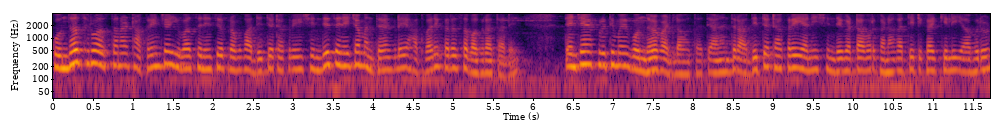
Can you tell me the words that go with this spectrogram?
गोंधळ सुरू असताना ठाकरेंच्या युवा सेनेचे प्रमुख आदित्य ठाकरे शिंदे सेनेच्या मंत्र्यांकडे हातवारे करत सभागृहात आले. त्यांच्या या कृतीमुळे गोंधळ वाढला होता. त्यानंतर आदित्य ठाकरे यांनी शिंदे गटावर घणाघाती टीका केली. यावरून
